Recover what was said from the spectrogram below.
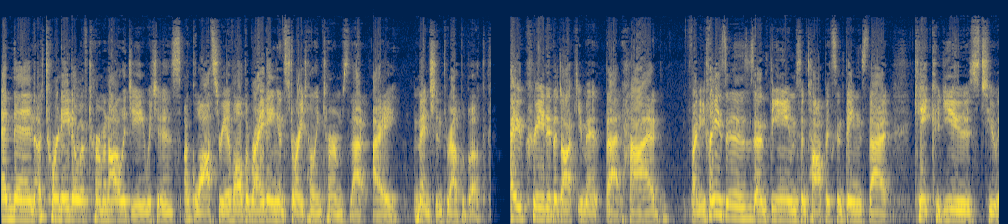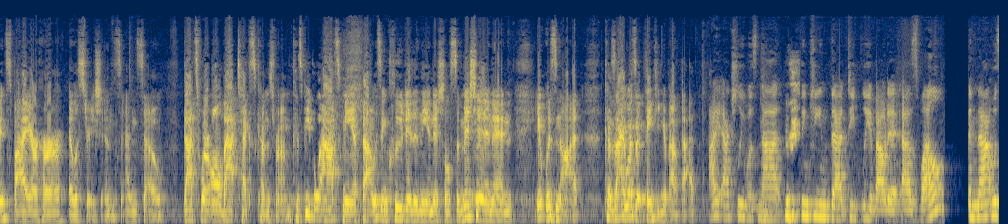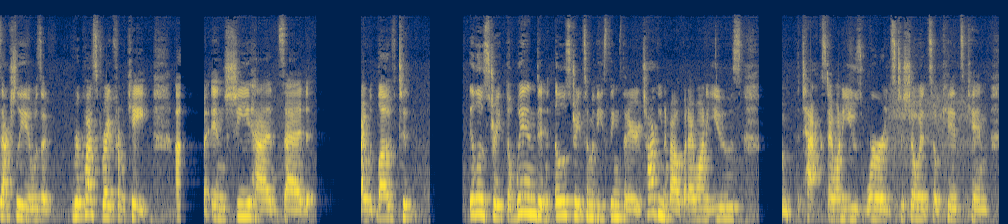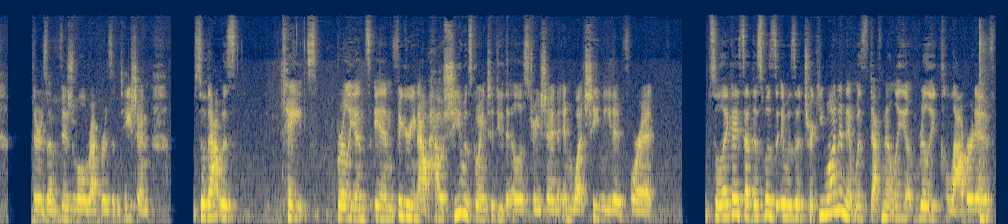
And then a tornado of terminology, which is a glossary of all the writing and storytelling terms that I mentioned throughout the book. I created a document that had funny phrases and themes and topics and things that Kate could use to inspire her illustrations. And so that's where all that text comes from because people ask me if that was included in the initial submission and it was not because I wasn't thinking about that. I actually was not thinking that deeply about it as well. And that was actually it was a request right from Kate. Um, and she had said I would love to illustrate the wind and illustrate some of these things that you're talking about, but I want to use um, the text. I want to use words to show it so kids can there's a visual representation so that was Kate's brilliance in figuring out how she was going to do the illustration and what she needed for it. So like I said this was it was a tricky one and it was definitely really collaborative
